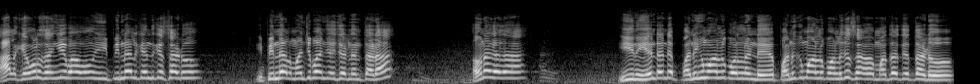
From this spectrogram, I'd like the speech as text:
వాళ్ళకి ఏమైనా సంఘీభావం ఈ పిన్నెలకి ఎందుకు ఇస్తాడు? ఈ పిన్నెలు మంచి పని చేశాడు ఎంతాడా అవునా కదా? ఈయన ఏంటంటే పనికిమాల పనులండి పనికిమాల పనులకి మద్దతు ఇస్తాడు.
